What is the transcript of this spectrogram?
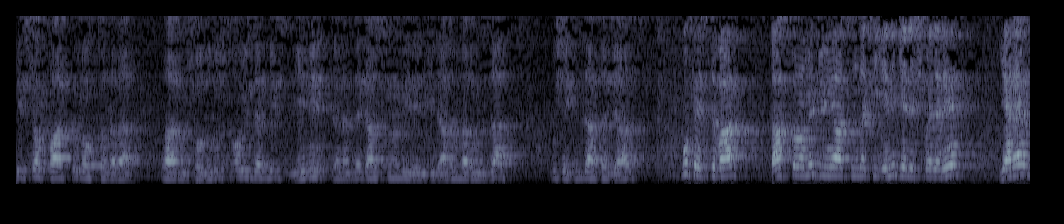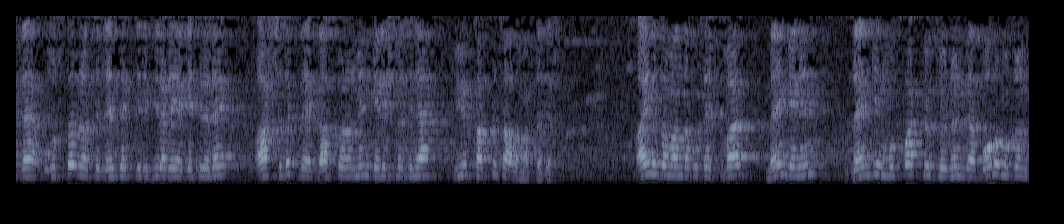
biz çok farklı noktalara varmış oluruz. O yüzden biz yeni dönemde gastronomi ile ilgili adımlarımızı da bu şekilde atacağız. Bu festival gastronomi dünyasındaki yeni gelişmeleri, yerel ve uluslararası lezzetleri bir araya getirerek aşçılık ve gastronominin gelişmesine büyük katkı sağlamaktadır. Aynı zamanda bu festival Menge'nin zengin mutfak kültürünün ve Bolu'muzun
